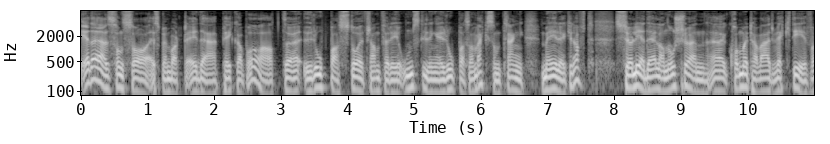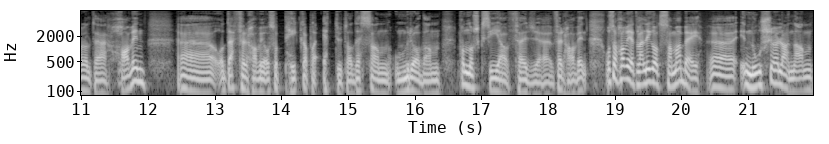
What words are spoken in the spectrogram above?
er det sånn som Espen Barth Eide peker på, at eh, Europa står framfor en omstilling i Europa som vokser, som trenger mer kraft. Sørlige deler av Nordsjøen kommer til å være viktig i forhold til havvind. Eh, og Derfor har vi også pekt på ett av disse områdene på norsk side for, eh, for havvind. Og så har vi et veldig godt samarbeid eh, i Nordsjølandene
